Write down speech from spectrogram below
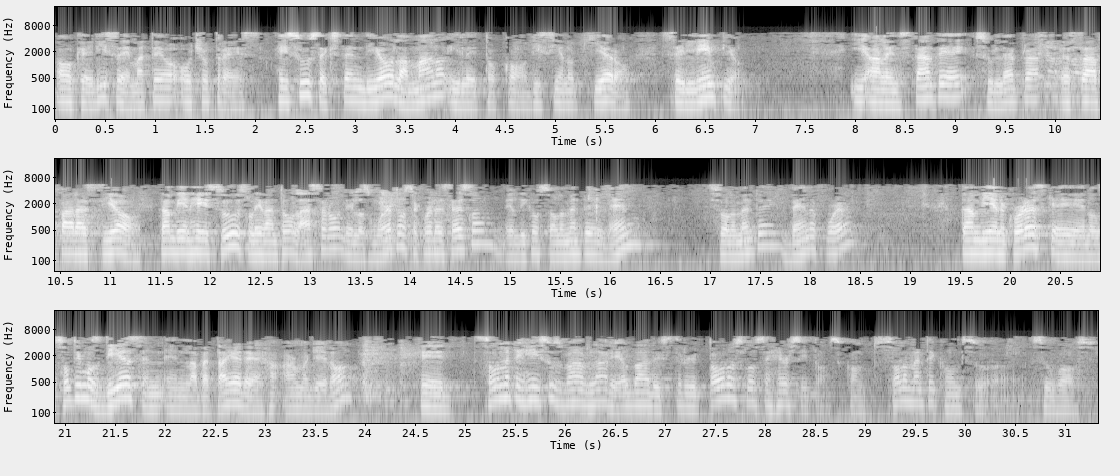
Ok, dice Mateo 8.3, Jesús extendió la mano y le tocó, diciendo, quiero, sé limpio. Y al instante su lepra desapareció. También Jesús levantó Lázaro de los muertos, ¿recuerdas eso? Él dijo solamente, ven, solamente ven afuera. También recuerdas que en los últimos días, en, la batalla de Armagedón, que solamente Jesús va a hablar y Él va a destruir todos los ejércitos, con, solamente con su, su, voz.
